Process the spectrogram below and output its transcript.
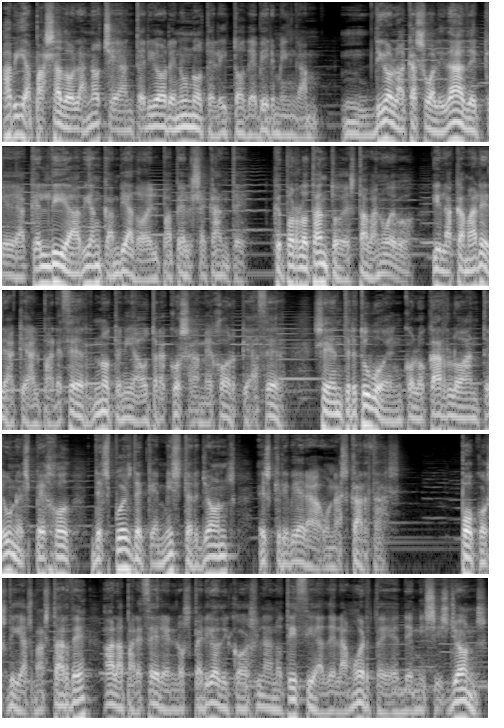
había pasado la noche anterior en un hotelito de Birmingham. Mm, dio la casualidad de que aquel día habían cambiado el papel secante, que por lo tanto estaba nuevo, y la camarera, que al parecer no tenía otra cosa mejor que hacer, se entretuvo en colocarlo ante un espejo después de que Mr. Jones escribiera unas cartas. Pocos días más tarde, al aparecer en los periódicos la noticia de la muerte de Mrs. Jones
